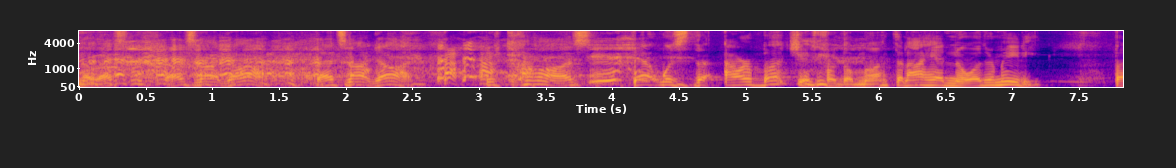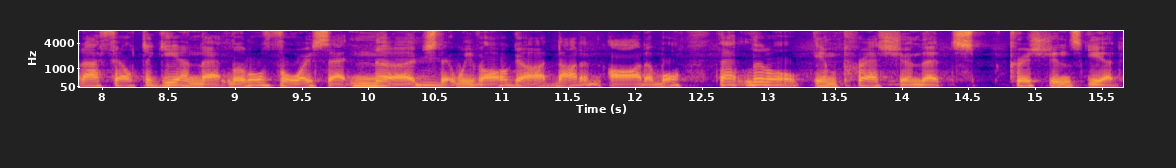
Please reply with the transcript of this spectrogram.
know, that's, that's not God. That's not God. Because that was the, our budget for the month, and I had no other meeting. But I felt again that little voice, that nudge that we've all got, not an audible, that little impression that Christians get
